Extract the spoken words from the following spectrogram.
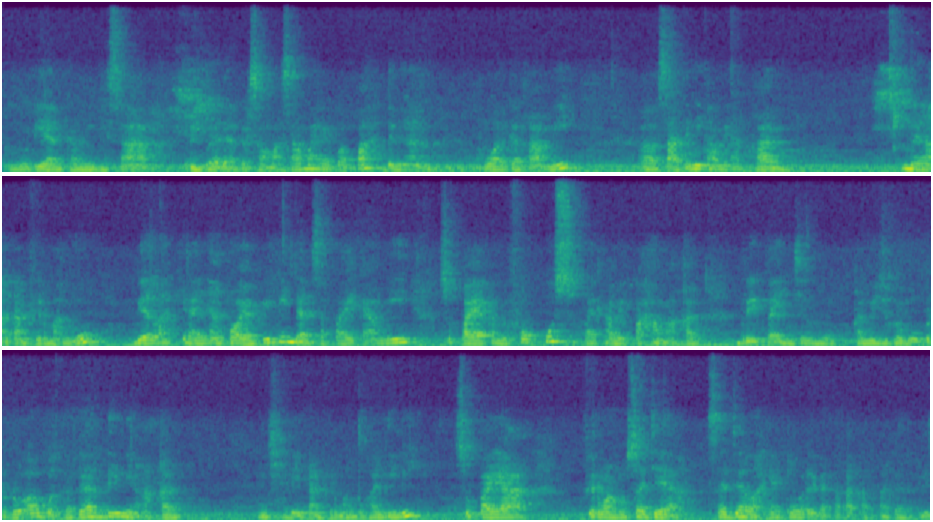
kemudian kami bisa beribadah bersama-sama ya Bapak dengan keluarga kami. Uh, saat ini kami akan mendengarkan firman-Mu. Biarlah kiranya Engkau yang pimpin dan sertai kami supaya kami fokus, supaya kami paham akan berita Injil-Mu. Kami juga mau berdoa buat Kak Gardin yang akan menceritakan firman Tuhan ini supaya firman-Mu saja ya, sajalah yang keluar dari kata-kata Kak Gardin.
